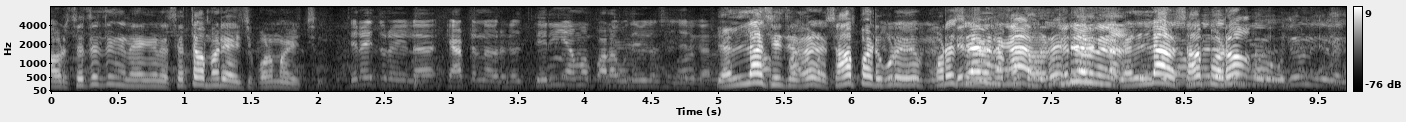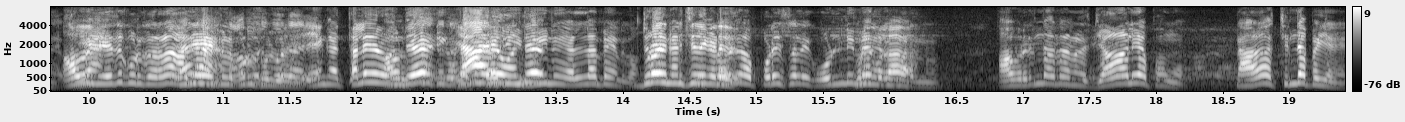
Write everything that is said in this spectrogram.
அவர் செத்ததுக்கு நாங்கள் செத்தா மாதிரி ஆயிடுச்சு பணம் ஆயிடுச்சு திரைத்துறையில் கேப்டன் அவர்கள் தெரியாமல் பல உதவிகள் செஞ்சிருக்காரு. எல்லாம் செஞ்சாங்க சாப்பாடு கூட கூட எல்லா சாப்பாடும் அவருக்கு எது கொடுக்குறாரோ அதே எங்களுக்கு கூட சொல்லுவாரு. எங்க தலைவர் வந்து யாரும் வந்து எல்லாமே துரோகம் நினைச்சதே கிடையாது. புடைசல் ஒன்றுமே அவர் இருந்தால் நாங்கள் ஜாலியாக போவோம். நான் சின்ன பையன்.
